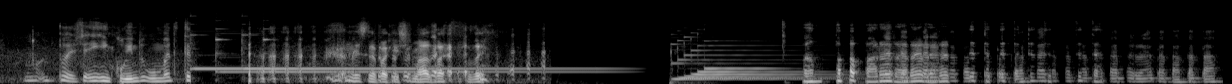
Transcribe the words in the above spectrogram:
Pois, incluindo uma de... Isso não é para aqui chamado, vai-te foder.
